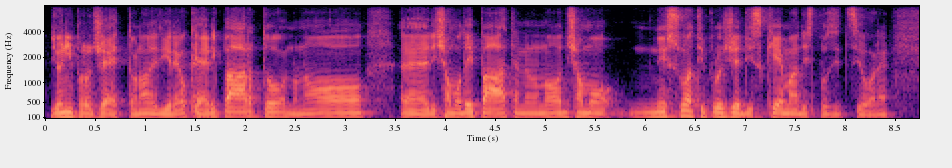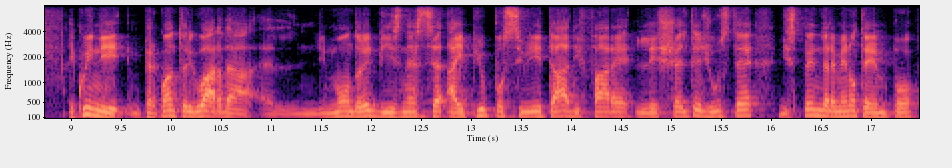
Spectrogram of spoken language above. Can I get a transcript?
di ogni progetto, no? di dire ok riparto, non ho eh, diciamo dei pattern, non ho diciamo nessuna tipologia di schema a disposizione. E quindi per quanto riguarda eh, il mondo del business hai più possibilità di fare le scelte giuste, di spendere meno tempo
